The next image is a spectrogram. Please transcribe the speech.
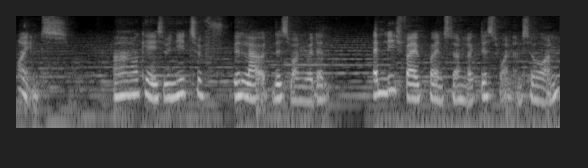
points. Uh, okay, so we need to fill out this one with at, least 5 points to unlock this one and so on.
